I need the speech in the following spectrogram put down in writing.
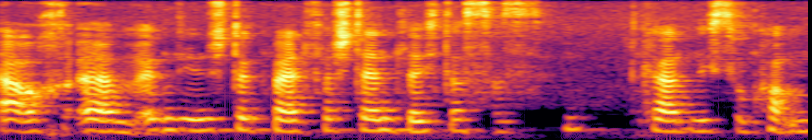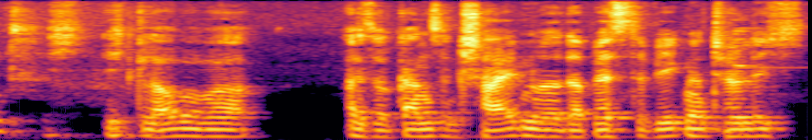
auch ähm, irgendwie ein Stück weit verständlich, dass das gerade nicht so kommt. Ich, ich glaube aber, also ganz entscheidend oder der beste Weg natürlich,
